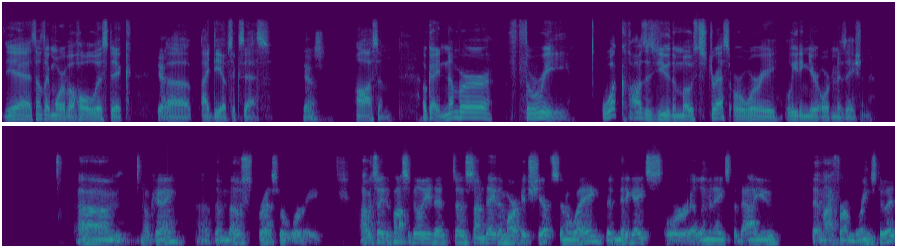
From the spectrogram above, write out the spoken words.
yeah, it sounds like more of a holistic Yes. uh, idea of success. yes. Awesome. Okay, number three. What causes you the most stress or worry leading your organization? Um, okay. Uh, the most stress or worry. I would say the possibility that uh, someday the market shifts in a way that mitigates or eliminates the value that my firm brings to it.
